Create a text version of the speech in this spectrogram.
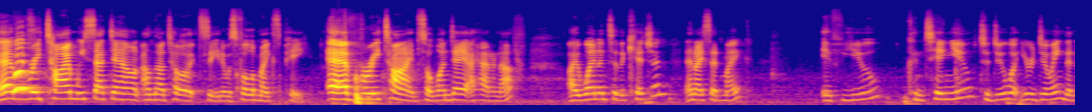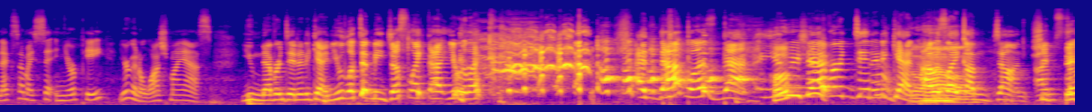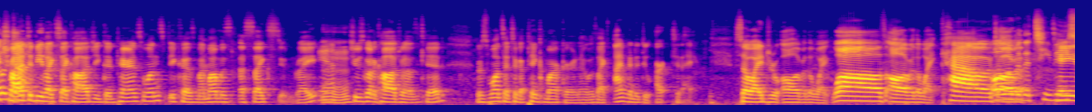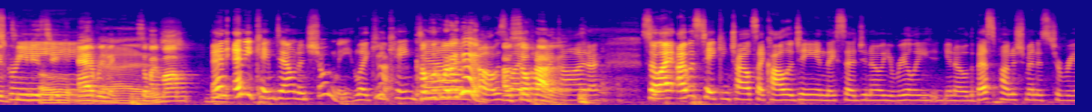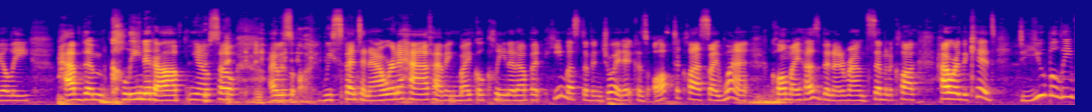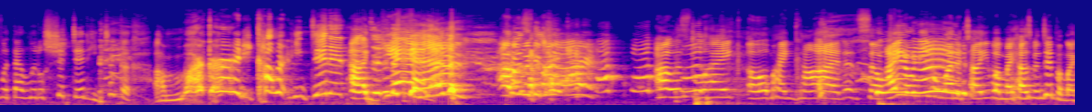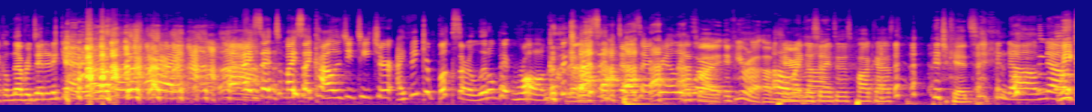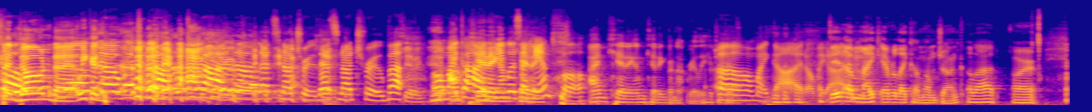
Every time we sat down on the toilet seat, it was full of Mike's pee. Every time. So one day I had enough. I went into the kitchen and I said, Mike, if you continue to do what you're doing, the next time I sit in your pee, you're going to wash my ass. You never did it again. You looked at me just like that. You were like, and that was that. You Holy shit. never did it again. I was like, I'm done. She, I'm they so tried done. to be like psychology good parents once because my mom was a psych student, right? Yeah. Mhm. She was going to college when I was a kid. There was once I took a pink marker and I was like, I'm going to do art today. So I drew all over the white walls, all over the white couch, All over the TV screen. everything. So my gosh. mom. And and he came down and showed me. Like he Yeah. came Come down. look what I did. Oh, I was, I was like, so oh proud my of it. God. I, so I, I was taking child psychology and they said, you know, you really, you know, the best punishment is to really have them clean it up, you know. So I was we spent an hour and a half having Michael clean it up, but he must have enjoyed it because off to class I went, called my husband at around seven o'clock, how are the kids? Do you believe what that little shit did? He took a, a marker and he colored. He did it again. I was Look at my art. I was like, oh my God. So oh I don't even want to tell you what my husband did, but Michael never did it again. And I was like, all right. I I said to my psychology teacher, I think your books are a little bit wrong because it doesn't really That's work. why if you're a, a Oh parent God. listening to this podcast, hit your kids. No, no. We don't. condone that. No, we con- no, we do not. We do not. No, that's not true. That's not true. But Kidding. oh my I'm God, kidding, he I'm was kidding. a handful. I'm kidding. I'm kidding, but not really. Hit your kids. Oh my God. Oh my God. Did um, Mike ever like come home drunk a lot or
